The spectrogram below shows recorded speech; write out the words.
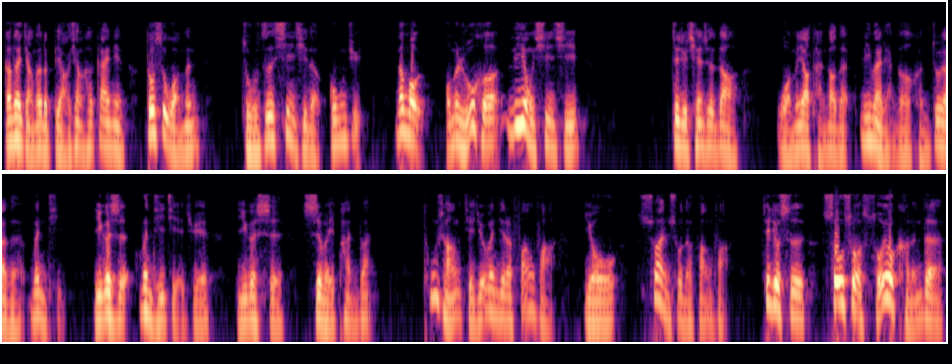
刚才讲到的表象和概念，都是我们组织信息的工具。那么，我们如何利用信息？这就牵涉到我们要谈到的另外两个很重要的问题：一个是问题解决，一个是思维判断。通常解决问题的方法有算术的方法，这就是搜索所有可能的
